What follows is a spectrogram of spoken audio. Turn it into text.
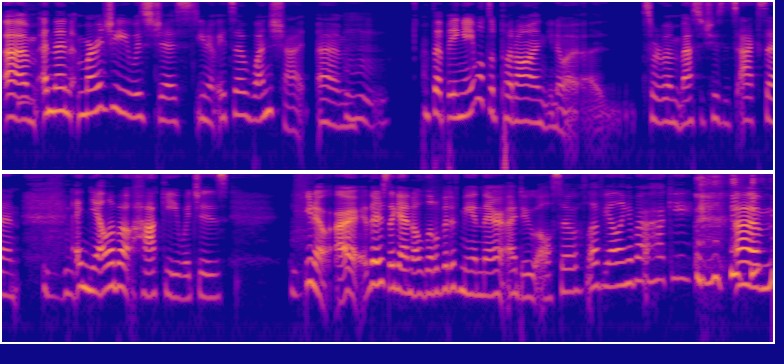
Um and then Margie was just, you know, it's a one shot. Um Mhm. but being able to put on you know a, a sort of a massachusetts accent and yell about hockey which is you know I, there's again a little bit of me in there i do also love yelling about hockey um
